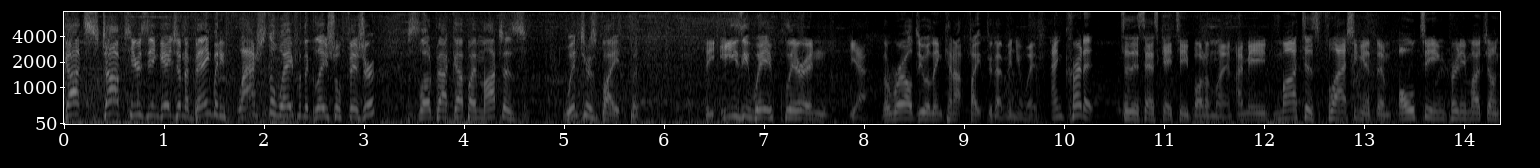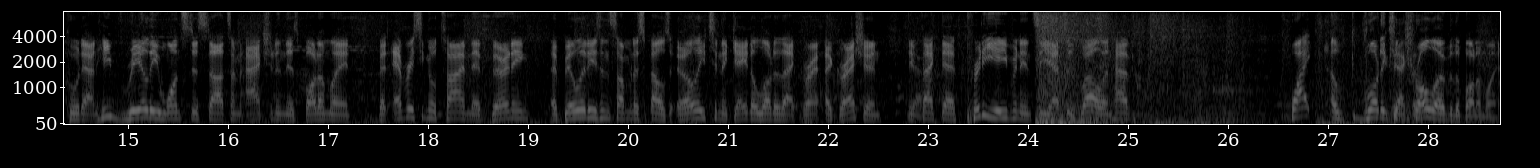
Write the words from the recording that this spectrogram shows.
got stuffed. Here's the engage on a bang, but he flashes away from the Glacial Fissure. Slowed back up by Mata's Winter's Bite, but the easy wave clear, and yeah, the Royal Dueling cannot fight through that minion wave. And credit to this SKT bottom lane. I mean, Mata's flashing at them, ulting pretty much on cooldown. He really wants to start some action in this bottom lane, but every single time they're burning abilities and summoner spells early to negate a lot of that aggression. In Yeah. fact, they're pretty even in CS as well and have quite a lot of Exactly. control over the bottom lane.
